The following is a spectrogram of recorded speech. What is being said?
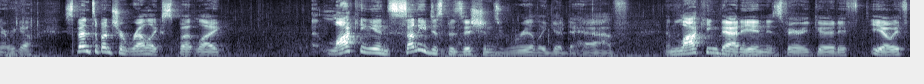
There we go. Spent a bunch of relics, but like locking in sunny disposition's really good to have. And locking that in is very good if you know if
